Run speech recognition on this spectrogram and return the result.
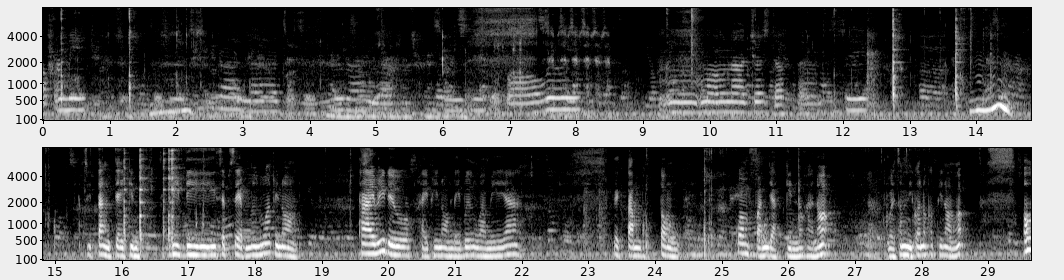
are for me. La la, la la. Sweet little แซ่บแซ่บ boy. แซ่บแซ่บแซ่บแซ่บ Mm, I'm not just a fantasy. อืม สิตั้งใจกินดีๆแซ่บๆนัวๆพี่น้องถ่ายวิดีโอให้พี่น้องได้เบิ่งว่าเมย่าเด็กตำบักตองความฝันอยากกินเนาะค่ะเนาะไว้ซ้ำนี้ก็เนาะครับพี่น้องเนาะโอ้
